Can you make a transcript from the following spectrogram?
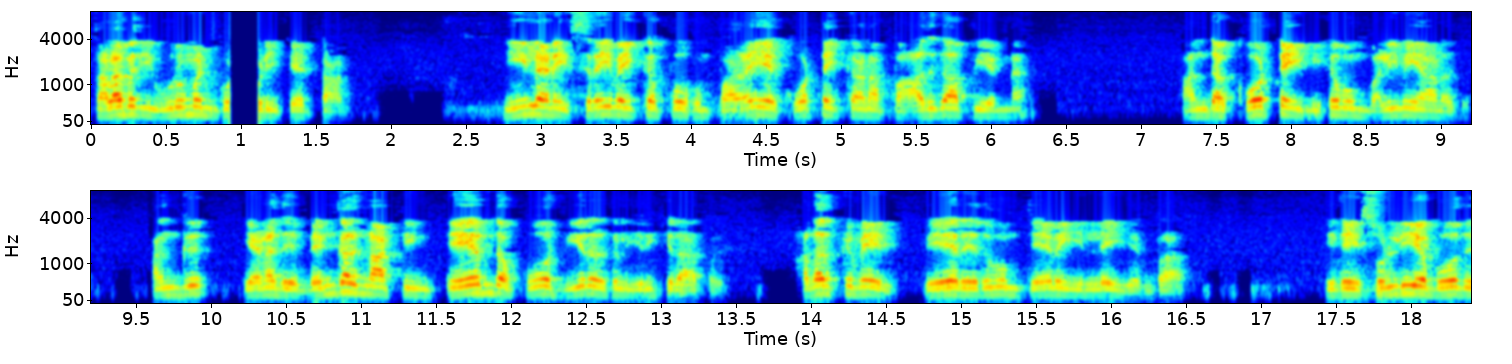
தளபதி உருமன் கொடி கேட்டான் நீலனை சிறை வைக்கப் போகும் பழைய கோட்டைக்கான பாதுகாப்பு என்ன? அந்த கோட்டை மிகவும் வலிமையானது. அங்கு எனது வெங்கல் நாட்டின் தேர்ந்த போர் வீரர்கள் இருக்கிறார்கள். அதற்கு மேல் வேறெதுவும் தேவையில்லை என்றார். இதை சொல்லிய போது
